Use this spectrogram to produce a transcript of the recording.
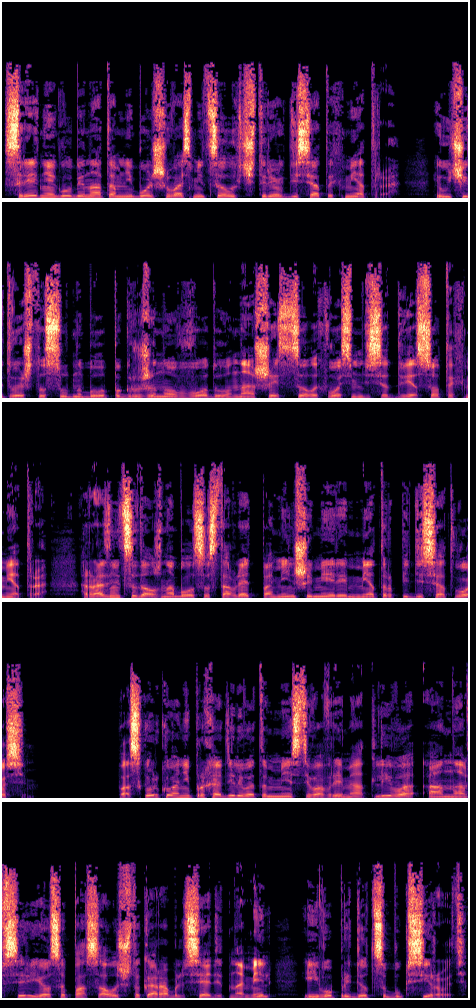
Средняя глубина там не больше 8,4 метра, и учитывая, что судно было погружено в воду на 6,82 метра, разница должна была составлять по меньшей мере метр пятьдесят восемь. Поскольку они проходили в этом месте во время отлива, она всерьез опасалась, что корабль сядет на мель и его придется буксировать.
